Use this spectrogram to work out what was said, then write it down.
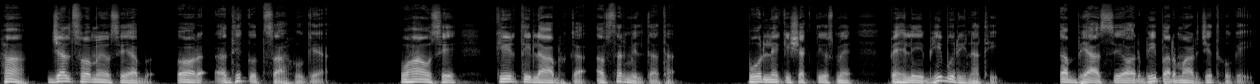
हाँ जलसों में उसे अब और अधिक उत्साह हो गया। वहाँ उसे कीर्ति लाभ का अवसर मिलता था। बोलने की शक्ति उसमें पहले भी बुरी न थी, अभ्यास से और भी परमार्जित हो गई।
